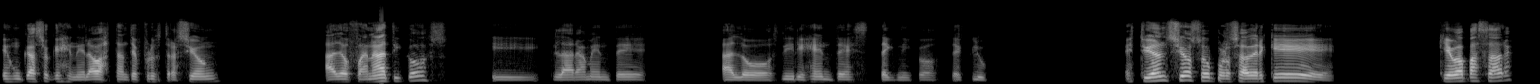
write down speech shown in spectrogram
es un caso que genera bastante frustración a los fanáticos y claramente a los dirigentes técnicos del club. Estoy ansioso por saber qué, qué va a pasar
